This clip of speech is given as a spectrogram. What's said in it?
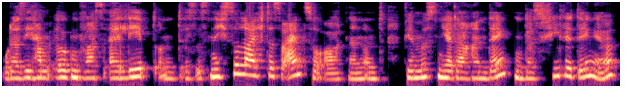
oder sie haben irgendwas erlebt und es ist nicht so leicht, das einzuordnen. Und wir müssen ja daran denken, dass viele Dinge,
